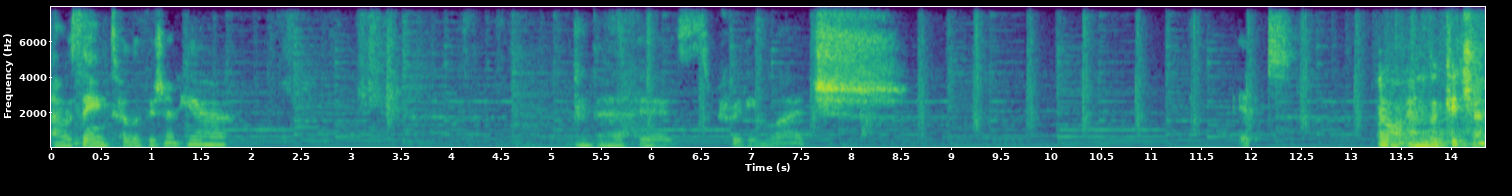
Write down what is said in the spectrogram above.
I was saying television here. And that is pretty much it. Oh, and the kitchen.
